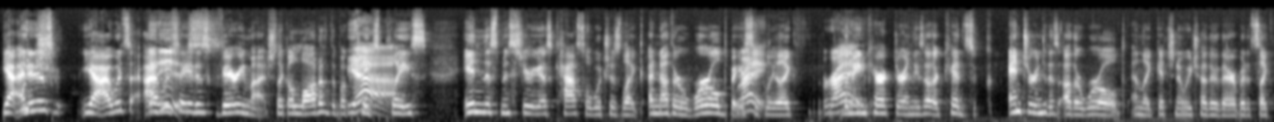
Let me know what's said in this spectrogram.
Yeah, and it is yeah, I would say I It would say it is. is very much. Like a lot of the book Yeah. takes place in this mysterious castle which is like another world basically. Like the main character and these other kids enter into this other world and like get to know each other there, but it's like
